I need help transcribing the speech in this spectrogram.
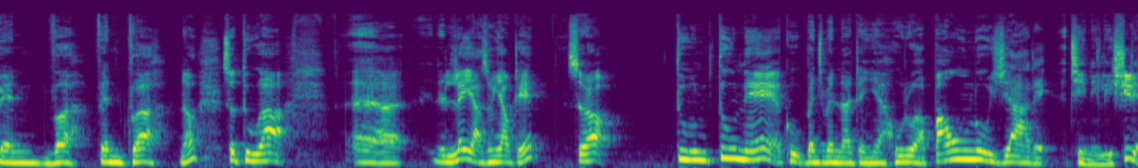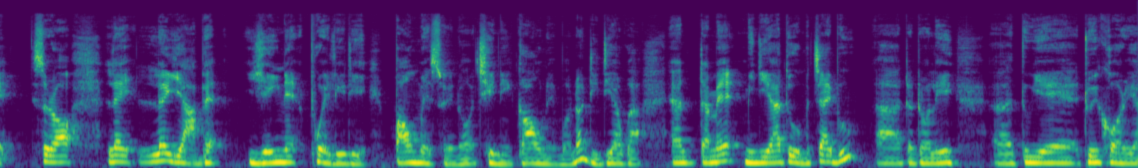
Benver Benver နော်ဆို तू ကအဲ လက်ရဆုံးရောက်တယ်ဆိုတော့သူသူနဲ့အခုဘန်ဂျမင်နာတန်ယာဟူတို့ကပေါင်းလို့ရတဲ့အခြေအနေလေးရှိတယ်ဆိုတော့လက်လက်ရဘက်ရင်းတဲ့အဖွဲ့လေးတွေပေါင်းမယ်ဆိုရင်တော့အခြေအနေကောင်းတယ်ပေါ့နော်ဒီတယောက်ကအဲဒါမဲ့မီဒီယာသူ့ကိုမကြိုက်ဘူးအာတော်တော်လေးအဲသူ့ရဲ့အတွေးခေါ်တွေက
